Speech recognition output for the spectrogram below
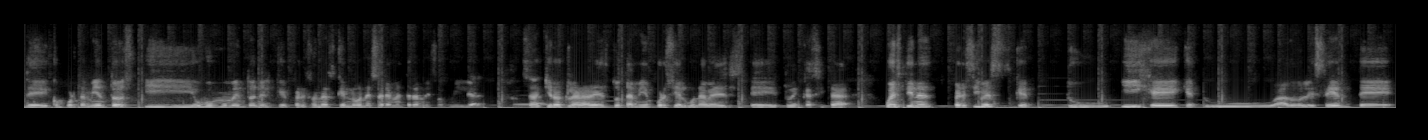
de comportamientos y hubo un momento en el que personas que no necesariamente eran mi familia, o sea, quiero aclarar esto también por si alguna vez eh, tú en casita, pues tienes, percibes que tu hija, que tu adolescente,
